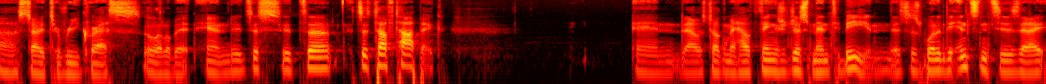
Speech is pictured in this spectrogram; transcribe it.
uh, started to regress a little bit, and it's just it's a it's a tough topic. And I was talking about how things are just meant to be, and this is one of the instances that I,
